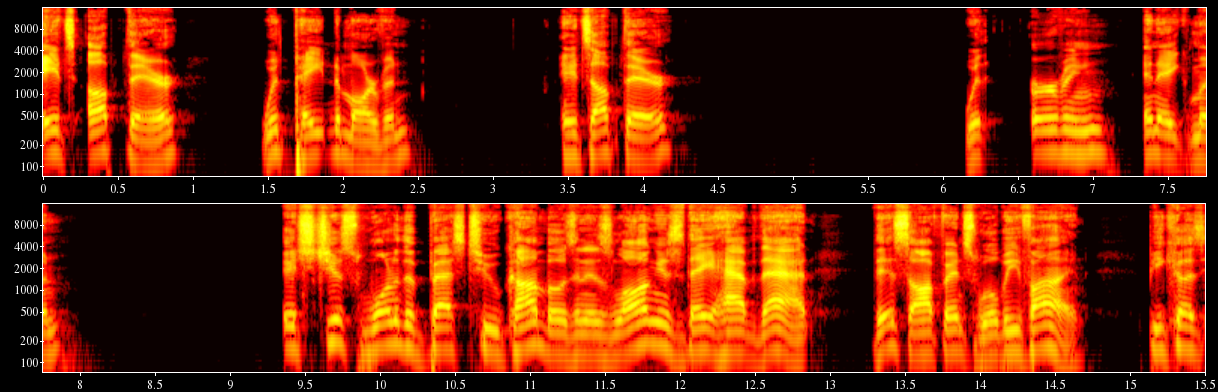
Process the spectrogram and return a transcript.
it's up there with Peyton and Marvin. It's up there with Irvin and Aikman. It's just one of the best two combos. And as long as they have that, this offense will be fine because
